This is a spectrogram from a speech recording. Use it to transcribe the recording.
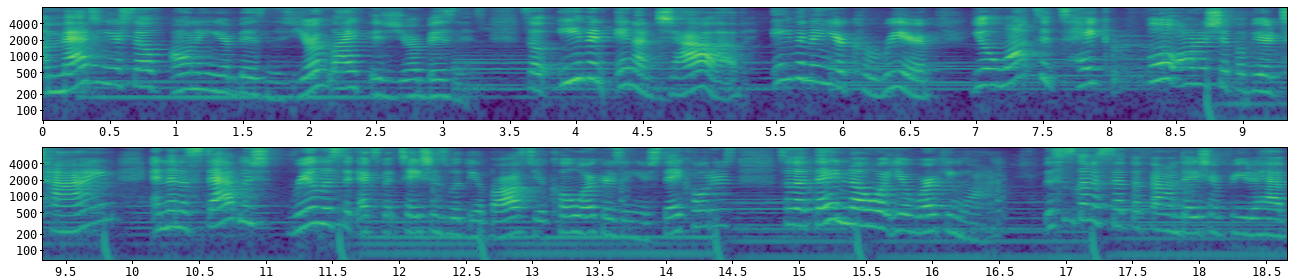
Imagine yourself owning your business. Your life is your business. So, even in a job, even in your career, you'll want to take full ownership of your time and then establish realistic expectations with your boss, your coworkers, and your stakeholders so that they know what you're working on. This is going to set the foundation for you to have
